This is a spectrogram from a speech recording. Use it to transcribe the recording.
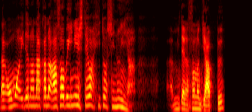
なんか思い出の中の遊びにしては人死ぬんや。みたいな、そのギャップ。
